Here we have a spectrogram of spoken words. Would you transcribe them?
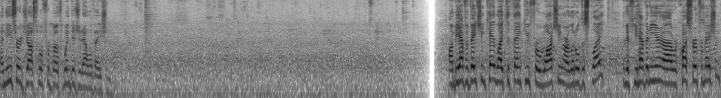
and these are adjustable for both windage and elevation. On behalf of H&K, I'd like to thank you for watching our little display. And if you have any uh, requests for information,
